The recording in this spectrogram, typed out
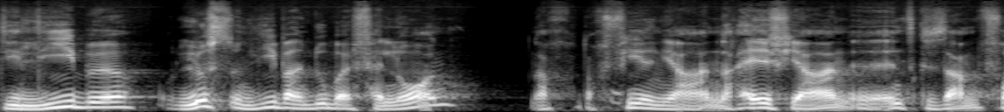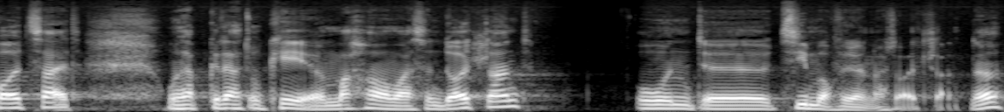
die Liebe, Lust und Liebe an Dubai verloren nach, nach vielen Jahren, nach elf Jahren äh, insgesamt Vollzeit und habe gedacht, okay, äh, machen wir was in Deutschland und äh, ziehen wir auch wieder nach Deutschland. Ne?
